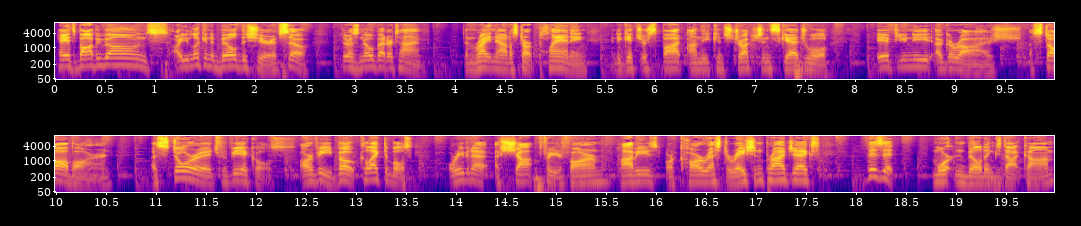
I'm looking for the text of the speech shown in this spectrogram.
Hey, it's Bobby Bones. Are you looking to build this year? If so, there is no better time than right now to start planning and to get your spot on the construction schedule. If you need a garage, a stall barn, a storage for vehicles, RV, boat, collectibles, or even a, a shop for your farm, hobbies, or car restoration projects, visit mortonbuildings.com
